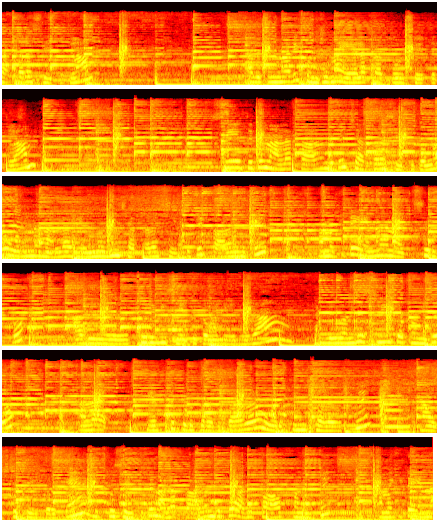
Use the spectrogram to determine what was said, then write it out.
சக்கரை சேர்த்துக்கலாம். முன்னாடி கொஞ்சமாக ஏலக்காய் தூள் சேர்த்துக்கலாம். சேர்த்துட்டு நல்லா கலந்துட்டு சர்க்கரை சேர்த்துக்கோங்க. உருண்டை நல்லா வெந்ததும் சர்க்கரை சேர்த்துட்டு கலந்துட்டு நம்மக்கிட்ட என்ன நட்ஸ் இருக்கோ அது துருவி சேர்த்துக்க வேண்டியது தான் இது வந்து ஸ்வீட்டை கொஞ்சம் நல்லா எடுத்து கொடுக்குறதுக்காக ஒரு பிஞ்ச் அளவுக்கு நான் உப்பு சேர்த்துருக்கேன். உப்பு சேர்த்துட்டு நல்லா கலந்துட்டு அடுப்பு ஆஃப் பண்ணிட்டு நம்மக்கிட்ட என்ன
